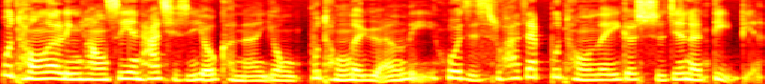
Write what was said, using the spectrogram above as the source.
不同的临床试验，它其实有可能用不同的原理，或者是说它在不同的一个时间的地点。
